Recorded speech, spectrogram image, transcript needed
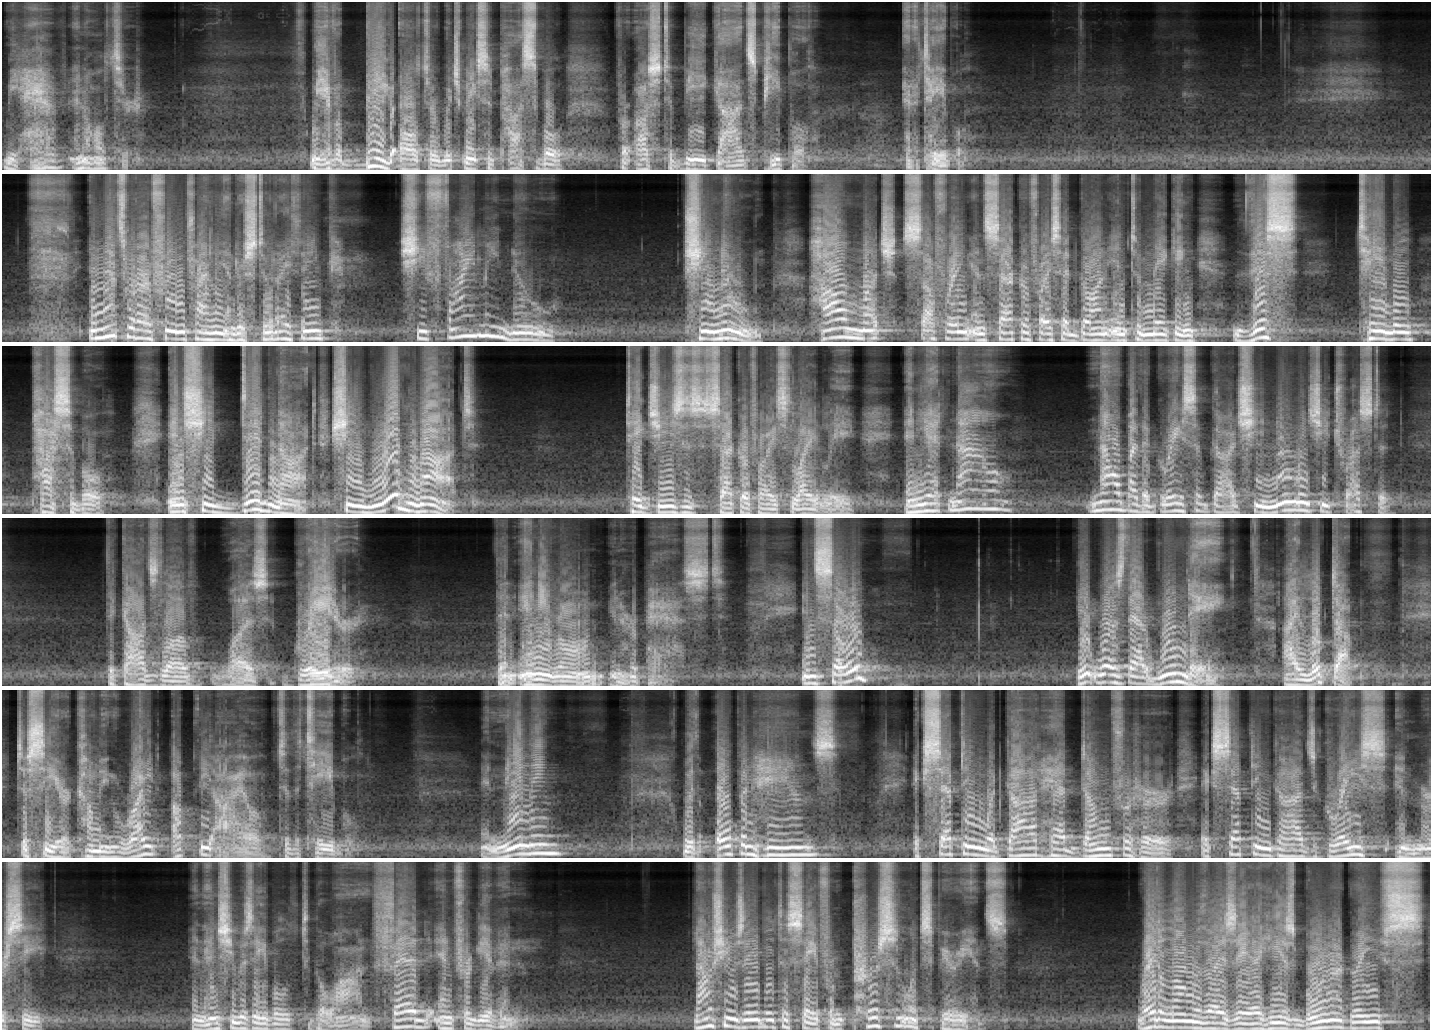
We have an altar. We have a big altar which makes it possible for us to be God's people at a table. And that's what our friend finally understood, I think. She finally knew she knew how much suffering and sacrifice had gone into making this table possible. And she did not, she would not take Jesus' sacrifice lightly. And yet now, now by the grace of God, she knew and she trusted that God's love was greater than any wrong in her past. And so, it was that one day I looked up to see her coming right up the aisle to the table and kneeling with open hands, accepting what God had done for her, accepting God's grace and mercy. And then she was able to go on, fed and forgiven. Now she was able to say from personal experience, right along with Isaiah, he has borne our griefs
